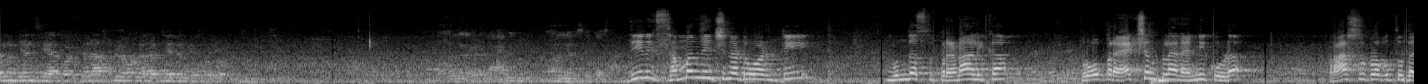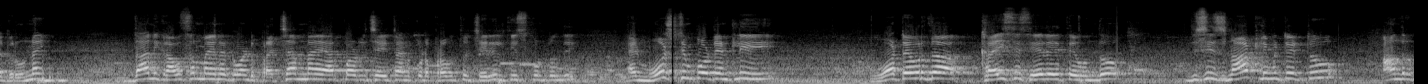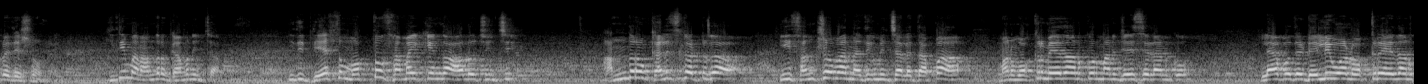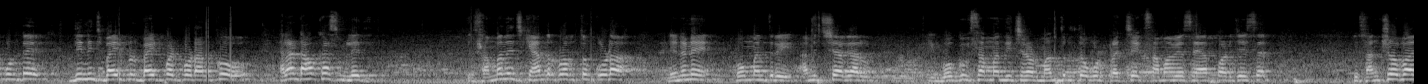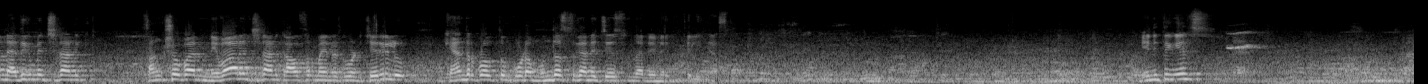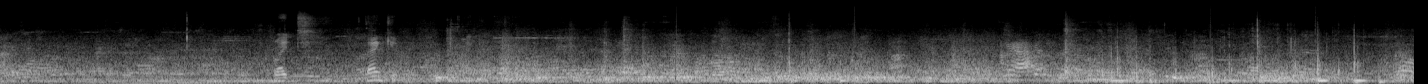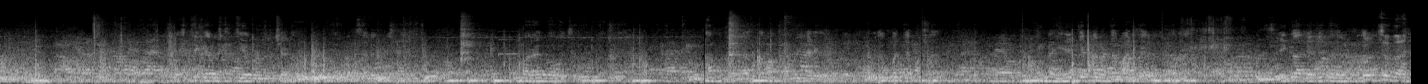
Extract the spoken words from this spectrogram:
దీనికి సంబంధించినటువంటి ముందస్తు ప్రణాళిక ప్రోపర్ యాక్షన్ ప్లాన్ అన్నీ కూడా రాష్ట్ర ప్రభుత్వం దగ్గర ఉన్నాయి. దానికి అవసరమైనటువంటి ప్రత్యామ్నాయ ఏర్పాట్లు చేయడానికి కూడా ప్రభుత్వం చర్యలు తీసుకుంటుంది. And most importantly whatever the crisis ఏదైతే ఉందో this is not limited to Andhra Pradesh ఉన్నాయి ఇది మన అందరం గమనించాలి. ఇది దేశం మొత్తం సమైక్యంగా ఆలోచించి అందరం కలిసికట్టుగా ఈ సంక్షోభాన్ని అధిగమించాలి తప్ప మనం ఒక్కరి మీద అనుకుని మనం చేసేయడానికో లేకపోతే ఢిల్లీ వాళ్ళు ఒక్కరే ఏదనుకుంటే దీని నుంచి బయట బయటపడిపోవడానికో ఎలాంటి అవకాశం లేదు. దీనికి సంబంధించి కేంద్ర ప్రభుత్వం కూడా నిన్ననే హోంమంత్రి అమిత్ షా గారు ఈ బొగ్గుకు సంబంధించిన మంత్రులతో కూడా ప్రత్యేక సమావేశం ఏర్పాటు చేశారు. ఈ సంక్షోభాన్ని అధిగమించడానికి సంక్షోభాన్ని నివారించడానికి అవసరమైనటువంటి చర్యలు కేంద్ర ప్రభుత్వం కూడా ముందస్తుగానే చేస్తుందని నేను తెలియజేస్తాను. Anything else? Right. Thank you. Thank you. どっちだ。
